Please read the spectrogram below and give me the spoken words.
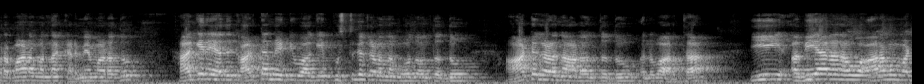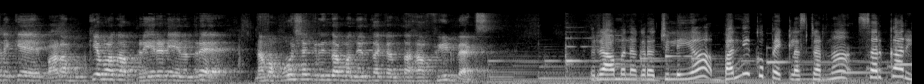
ಪ್ರಮಾಣವನ್ನು ಕಡಿಮೆ ಮಾಡೋದು ಹಾಗೆಯೇ ಅದಕ್ಕೆ ಆಲ್ಟರ್ನೇಟಿವ್ ಆಗಿ ಪುಸ್ತಕಗಳನ್ನು ಓದುವಂಥದ್ದು, ಆಟಗಳನ್ನು ಆಡುವಂಥದ್ದು ಅನ್ನುವ ಅರ್ಥ. ಈ ಅಭಿಯಾನ ನಾವು ಆರಂಭ ಮಾಡಲಿಕ್ಕೆ ಬಹಳ ಮುಖ್ಯವಾದ ಪ್ರೇರಣೆ ಏನಂದ್ರೆ ನಮ್ಮ ಪೋಷಕರಿಂದ ಬಂದಿರತಕ್ಕಂತಹ ಫೀಡ್ಬ್ಯಾಕ್ಸ್ ರಾಮನಗರ ಜಿಲ್ಲೆಯ ಬನ್ನಿಕುಪ್ಪೆ ಕ್ಲಸ್ಟರ್ನ ಸರ್ಕಾರಿ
